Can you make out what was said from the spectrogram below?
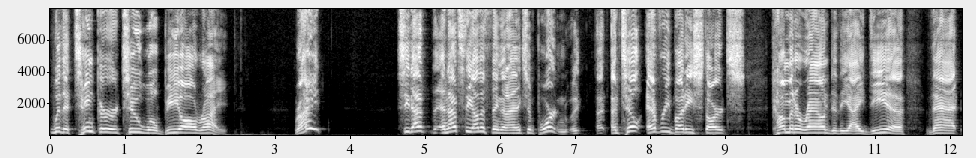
with a tinker or two we'll be all right. Right? See that and that's the other thing that i think is important. Uh, until everybody starts coming around to the idea that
